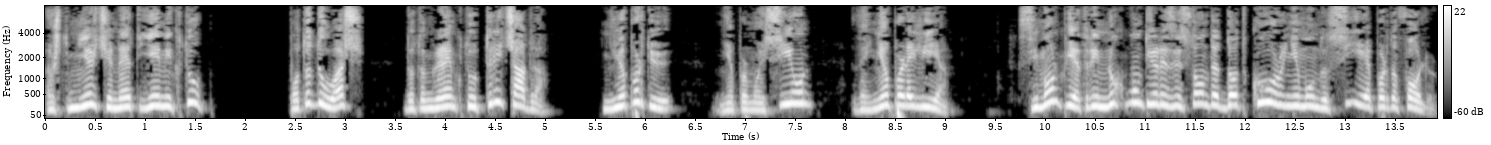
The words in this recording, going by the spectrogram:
është mirë që ne të jemi këtu. Po të duash, do të ngremë këtu tri çadra, Një për ty, një për Mojsiun dhe një për Elian. Simon Pjetri nuk mund t'i rezistonte dot kurrë një mundësie për të folur.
